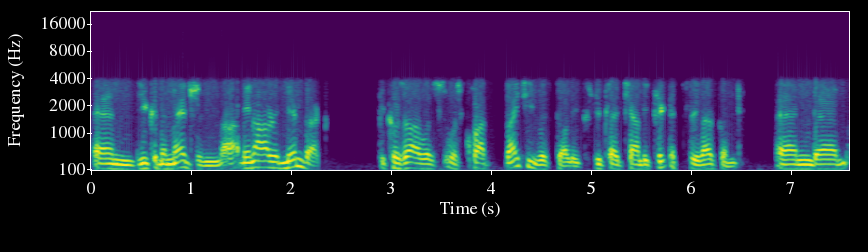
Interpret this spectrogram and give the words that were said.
And you can imagine, I mean, I remember because I was, was quite matey with Dolly because we played county cricket in Oakland. And um,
